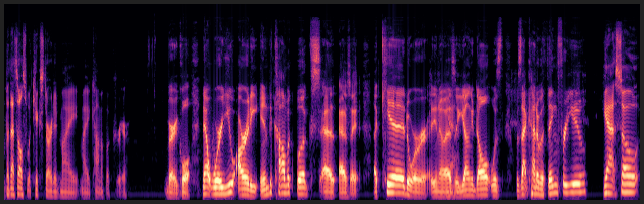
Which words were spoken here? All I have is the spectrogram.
but that's also what kickstarted my my comic book career. Very cool. Now, were you already into comic books as, as a, a kid or you know as Yeah. a young adult? Was was that kind of a thing for you? Yeah, so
